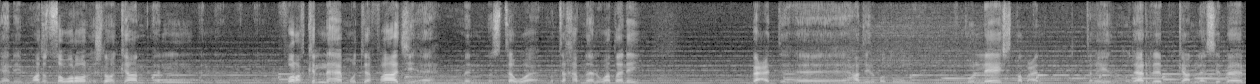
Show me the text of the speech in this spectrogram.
يعني ما تتصورون شلون كان الفرق كلها متفاجئة من مستوى منتخبنا الوطني بعد هذه البطولة. نقول ليش؟ طبعا تغيير المدرب كان له سبب.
